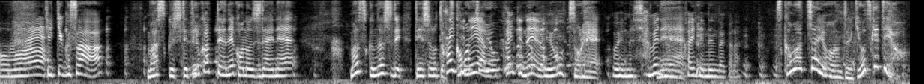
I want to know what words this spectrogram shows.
お前結局さ、マスクしててよかったよね、この時代ね。マスクなしで電車乗ったら捕まっちゃうよ。書いてねえよそれ。おいね喋んね書いてねえんだから捕まっちゃうよ、本当に。気をつけてよ。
